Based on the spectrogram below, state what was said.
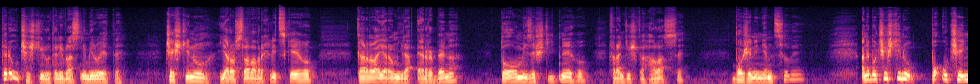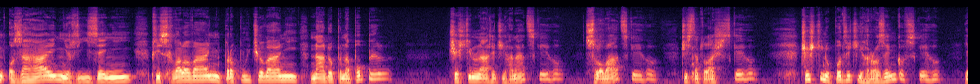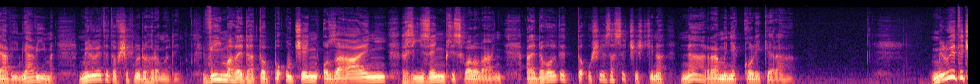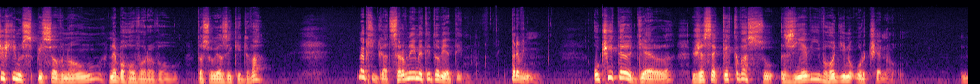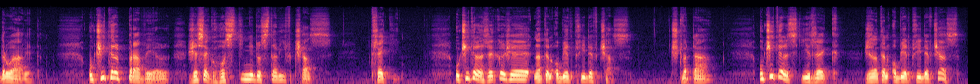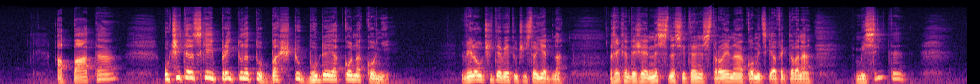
Kterou češtinu tedy vlastně milujete? Češtinu Jaroslava Vrchlického, Karla Jaromíra Erbena, Tómy ze Štítného, Františka Halase, Boženy Němcové? A nebo češtinu poučení o zahájení řízení při schvalování propůjčování nádob na popel? Češtinu nářečí Hanáckého, Slováckého, či snad Lašského? Češtinu podřečí Hrozenkovského, já vím, já vím, milujete to všechno dohromady. Výjima leda to poučení o zahájení řízení při schvalování. Ale dovolte, to už je zase čeština náramně kolikerá. Milujete češtinu spisovnou nebo hovorovou? To jsou jazyky dva. Například srovnejme tyto věty. První. Učitel děl, že se ke kvasu zjeví v hodinu určenou. Druhá věta. Učitel pravil, že se k hostině dostaví včas. Třetí. Učitel řekl, že na ten oběd přijde včas. Čtvrtá. Učitelský řekl, že na ten oběd přijde včas. A pátá, učitelský prejtu na tu baštu bude jako na koni. Vyloučíte větu číslo jedna. Řeknete, že je nesnesitelně strojená, komicky afektovaná. Myslíte?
